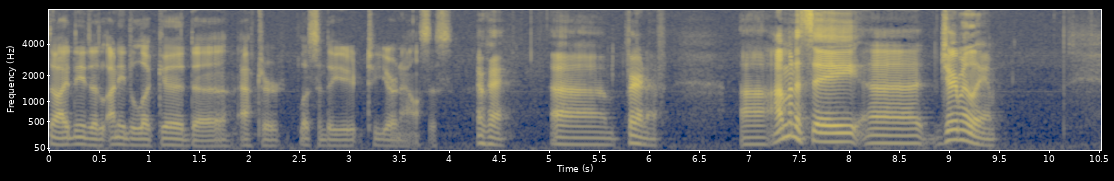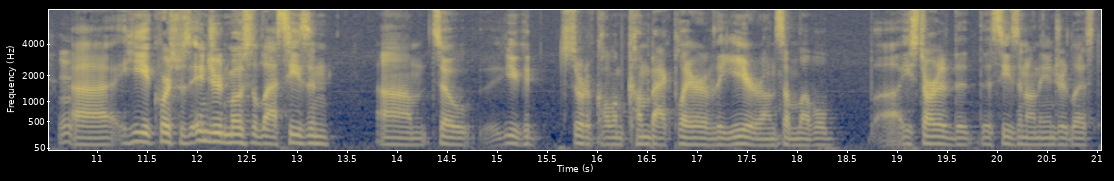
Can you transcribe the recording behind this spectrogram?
No, I need to. I need to look good uh, after listening to your to your analysis. Okay, um, fair enough. Uh, I'm gonna say uh, Jeremy Lamb. Uh, he, of course, was injured most of last season, um, so you could sort of call him comeback player of the year on some level. Uh, he started the, the season on the injured list.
